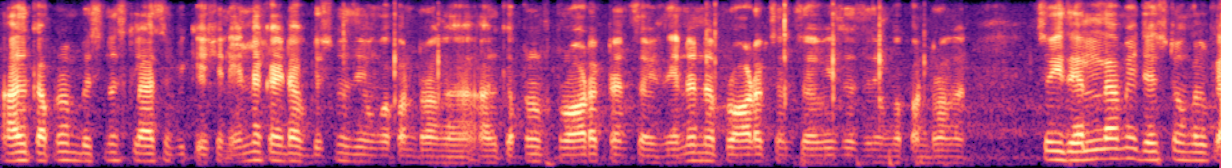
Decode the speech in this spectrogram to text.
அதுக்கப்புறம் பிஸ்னஸ் கிளாஸிஃபிகேஷன் என்ன கைண்ட் ஆஃப் பிஸ்னஸ் இவங்க பண்ணுறாங்க அதுக்கப்புறம் ப்ராடக்ட் அண்ட் சர்வீஸ் என்னென்ன ப்ராடக்ட்ஸ் அண்ட் சர்வீசஸ் இவங்க பண்ணுறாங்க ஸோ இது எல்லாமே ஜஸ்ட் உங்களுக்கு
